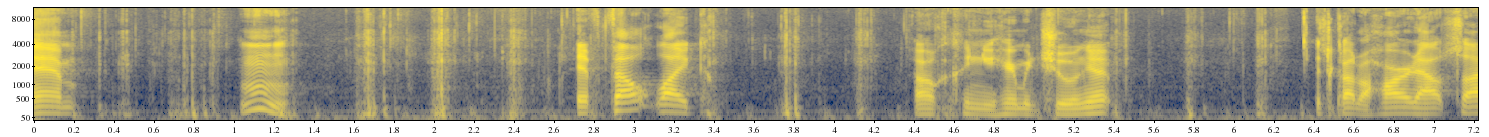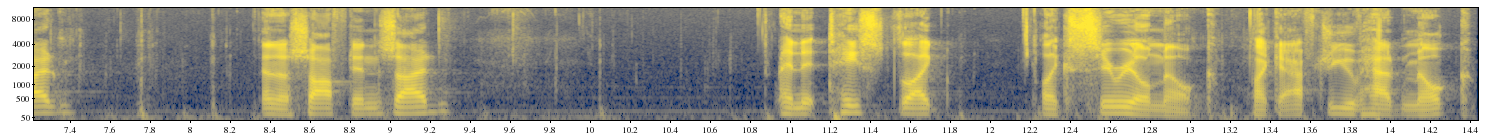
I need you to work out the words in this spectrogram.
And mmm, it felt like. Oh, can you hear me chewing it? It's got a hard outside and a soft inside, and it tastes like like cereal milk. Like after you've had milk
